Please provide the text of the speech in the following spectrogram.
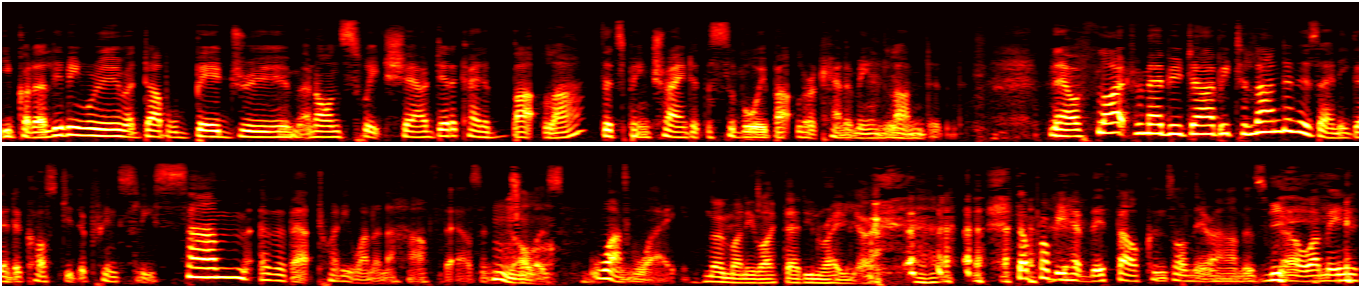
You've got a living room, a double bedroom, an ensuite shower, dedicated butler that's been trained at the Savoy Butler Academy in London. Now, a flight from Abu Dhabi to London is only going to cost you the princely sum of about $21,500 hmm. one way. No money like that in radio. They'll probably have their falcons on their arm as well. I mean,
